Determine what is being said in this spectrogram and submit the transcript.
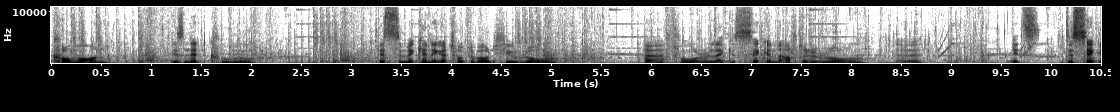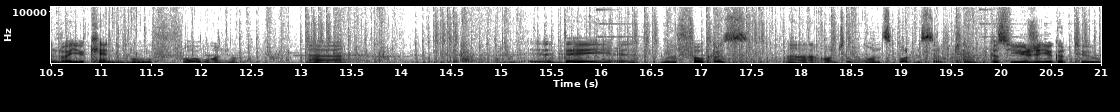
come on. Isn't that cool? That's the mechanic I talked about. If you roll uh, for like a second after the roll, uh, it's the second where you can't move for a while. Uh, they uh, will focus uh, onto one spot instead of two. Because usually you got two,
